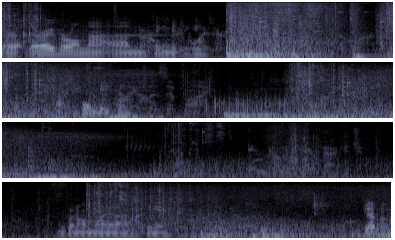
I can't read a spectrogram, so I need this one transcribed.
They're, they're over on that um, thingamajiggy. That spawn beacon. Incoming care package. I'm going on my uh, thingy. Yep, I'm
